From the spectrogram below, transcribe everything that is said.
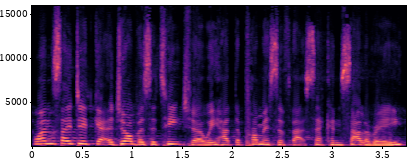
once I did get a job as a teacher, we had the promise of that second salary.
